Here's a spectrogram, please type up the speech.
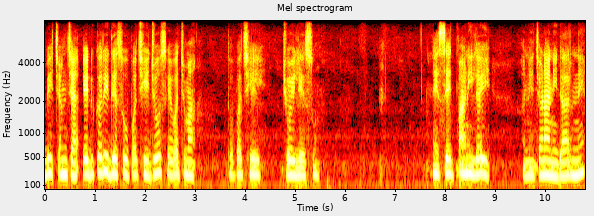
બે ચમચા એડ કરી દેશું, પછી જોશે વચમાં, તો પછી જોઈ લેશું. ને સેજ પાણી લઈ અને ચણાની દાળને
